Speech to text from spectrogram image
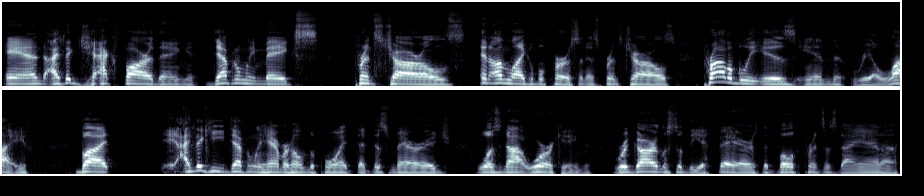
and I think Jack Farthing definitely makes Prince Charles an unlikable person, as Prince Charles probably is in real life. But I think he definitely hammered home the point that this marriage was not working, regardless of the affairs that both Princess Diana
